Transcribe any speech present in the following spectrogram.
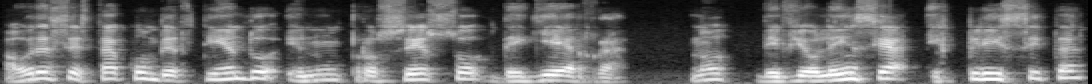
ahora se está convirtiendo en un proceso de guerra, ¿no? de violencia explícita,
